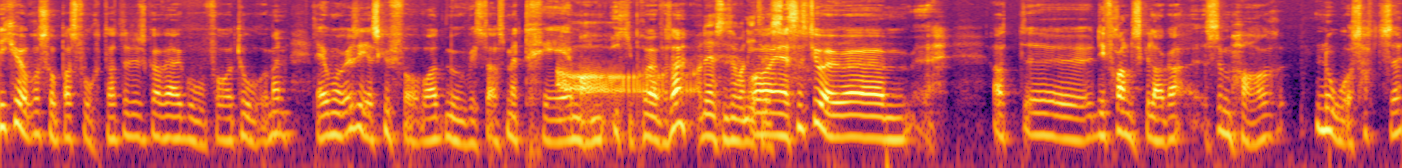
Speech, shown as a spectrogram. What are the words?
de kjører såpass fort at du skal være god for å tore. Men jeg må jo si jeg er skuffa over at Movistar er tre mann ikke prøver seg. Det synes jeg var Og jeg nitrist. syns jo òg eh, at eh, de franske lagene som har noe å satse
